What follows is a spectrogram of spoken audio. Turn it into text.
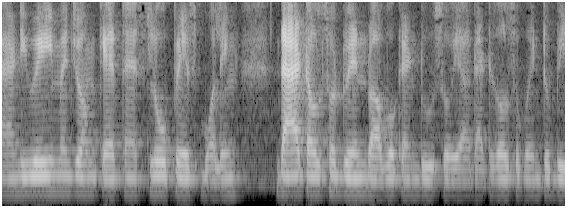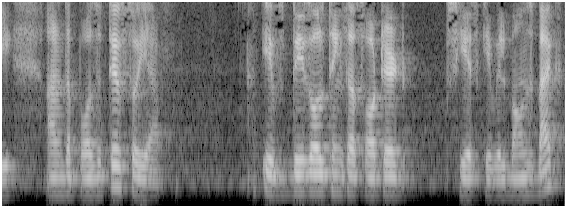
and you में जो हम कहते हैं slow pace bowling that also Dwayne Bravo can do so yeah that is also going to be the positive so yeah if this all things are sorted C S K will bounce back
